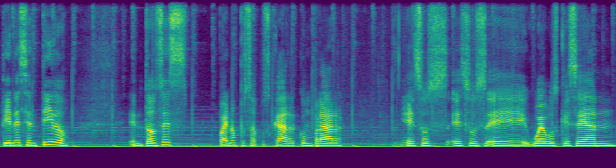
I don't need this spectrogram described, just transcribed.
tiene sentido. Entonces, bueno, pues a buscar comprar esos, esos eh, huevos que sean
